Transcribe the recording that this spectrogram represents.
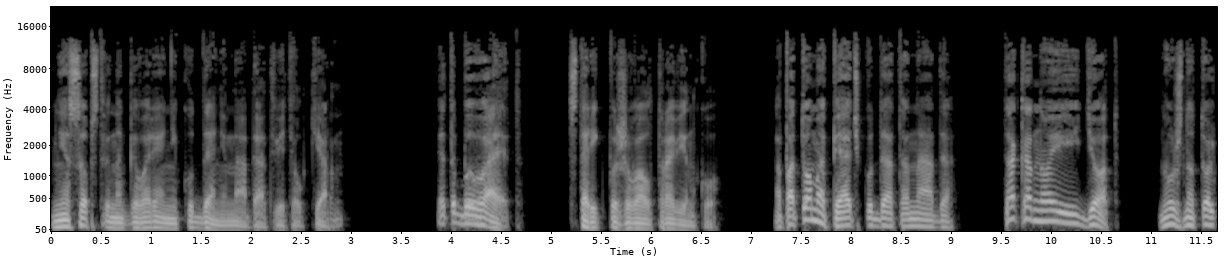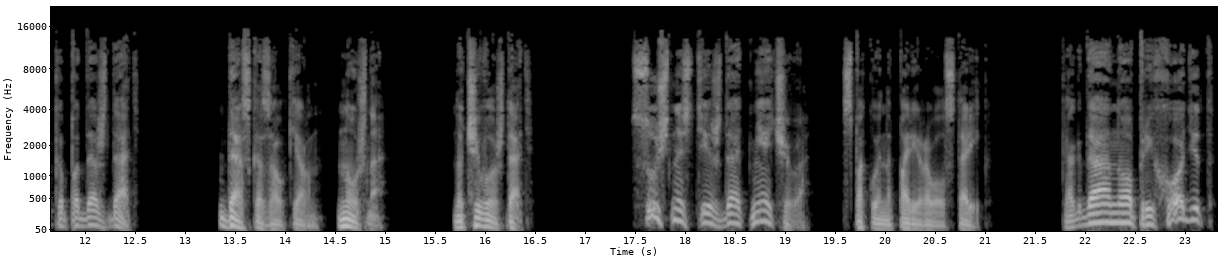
«Мне, собственно говоря, никуда не надо», — ответил Керн. Это бывает. Старик пожевал травинку. А потом опять куда-то надо. Так оно и идет. Нужно только подождать. Да, сказал Керн, нужно. Но чего ждать? Сущности, ждать нечего, спокойно парировал старик. Когда оно приходит,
